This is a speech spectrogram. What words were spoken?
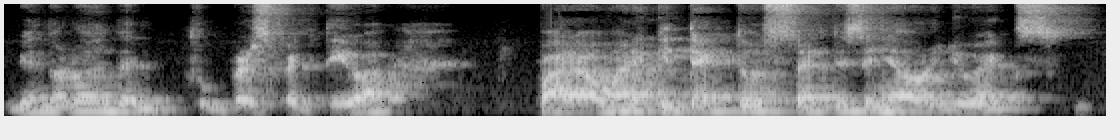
viéndolo desde tu perspectiva, para un arquitecto ser diseñador UX?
